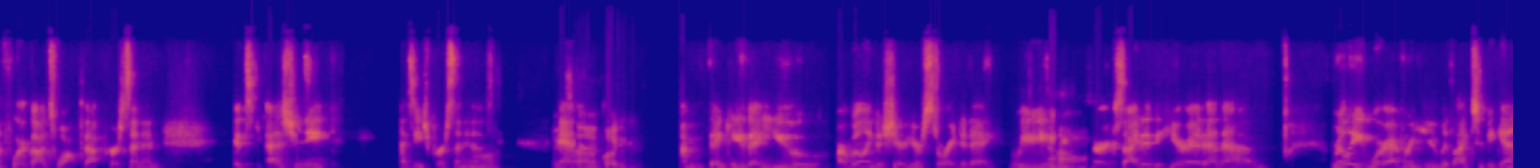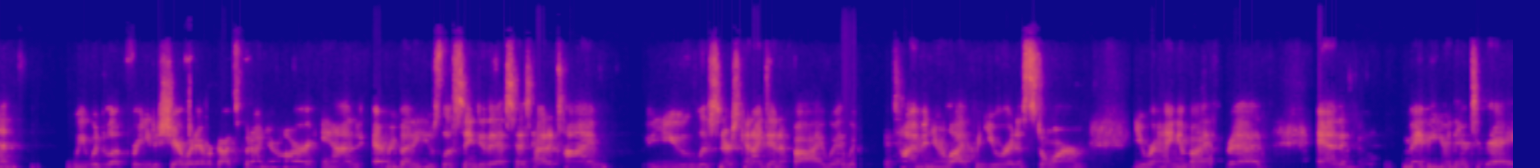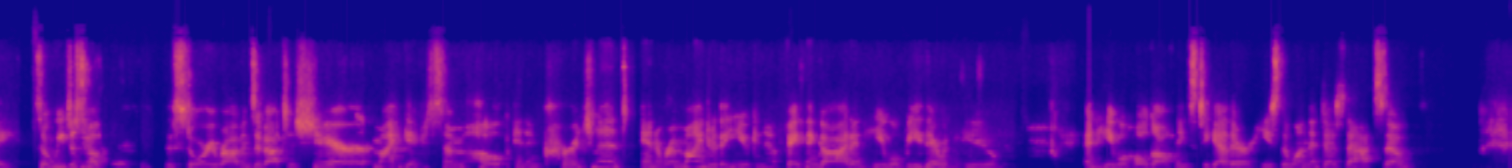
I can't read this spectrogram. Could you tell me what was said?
of where god's walked that person. And it's as unique as each person is. Mm-hmm. exactly. And um, thank you that you are willing to share your story today. We yeah. are excited to hear it, and um, really, wherever you would like to begin, we would love for you to share whatever God's put on your heart. And everybody who's listening to this has had a time you listeners can identify with a time in your life when you were in a storm, you were hanging mm-hmm. by a thread, and maybe you're there today. So we just yeah. hope the story Robin's about to share might give you some hope and encouragement and a reminder that you can have faith in God and He will be there with you and He will hold all things together. He's the one that does that. So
